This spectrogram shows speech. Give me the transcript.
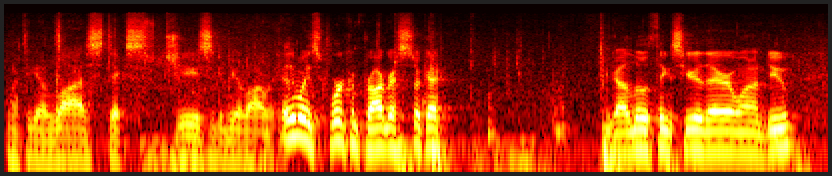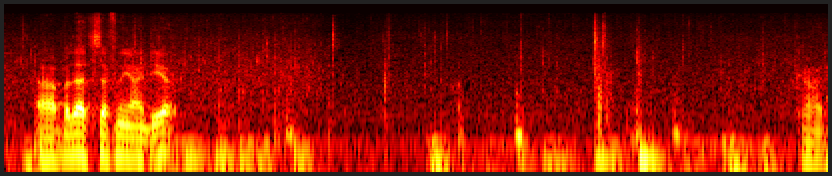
We'll have to get a lot of sticks. Jeez, it's going to be a lot. Anyways, work in progress. Okay. We got little things here there I want to do. Uh, but that's definitely an idea. God,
